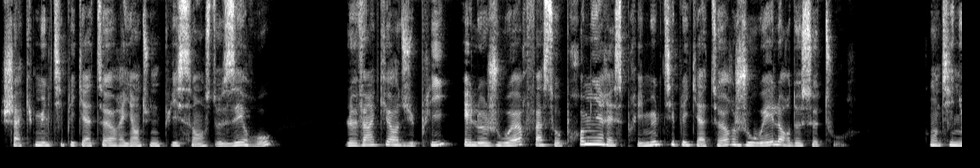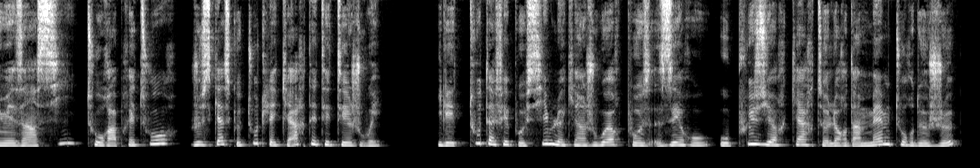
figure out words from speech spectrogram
chaque multiplicateur ayant une puissance de 0, le vainqueur du pli est le joueur face au premier esprit multiplicateur joué lors de ce tour. Continuez ainsi, tour après tour, jusqu'à ce que toutes les cartes aient été jouées. Il est tout à fait possible qu'un joueur pose 0 ou plusieurs cartes lors d'un même tour de jeu,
